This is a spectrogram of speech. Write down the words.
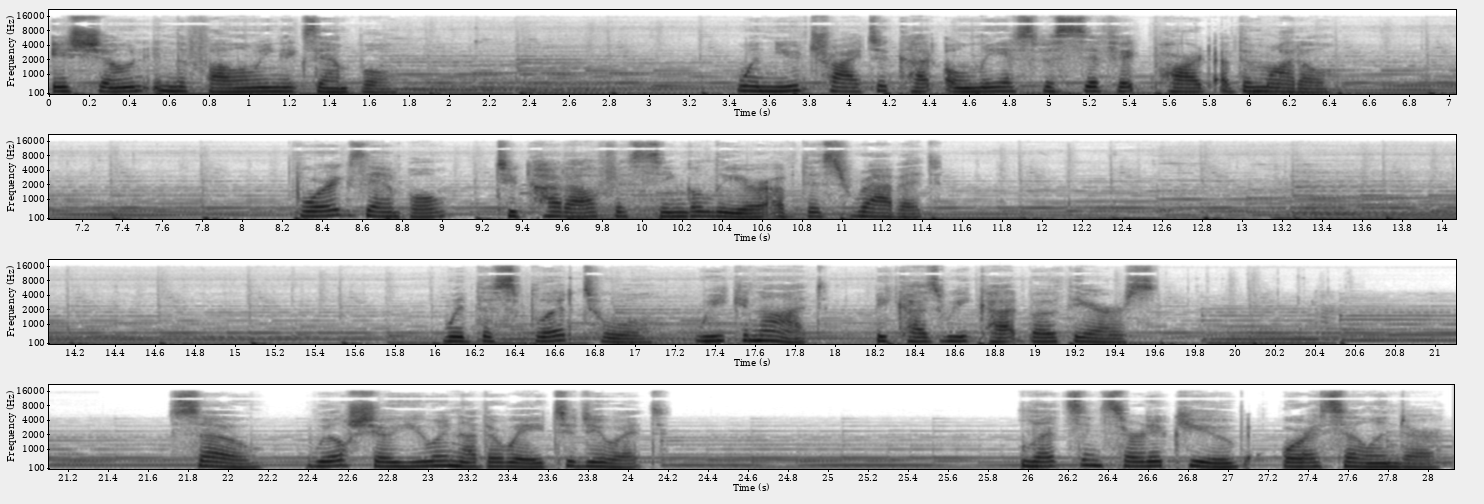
is shown in the following example. When you try to cut only a specific part of the model. For example, to cut off a single ear of this rabbit. With the split tool, we cannot, because we cut both ears. So, we'll show you another way to do it. Let's insert a cube, or a cylinder.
